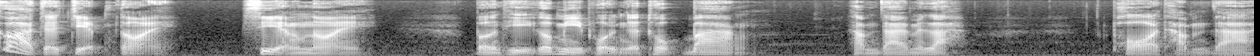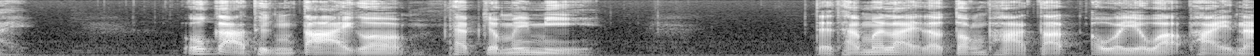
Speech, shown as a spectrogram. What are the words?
ก็อาจจะเจ็บหน่อย เสี่ยงหน่อย บางทีก็มีผลกระทบบ้างทำได้ไหมล่ะ พอทำได้ โอกาสถึงตายก็แทบจะไม่มี แต่ถ้าเมื่อไหร่เราต้องผ่าตัดอวัยวะภายใน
